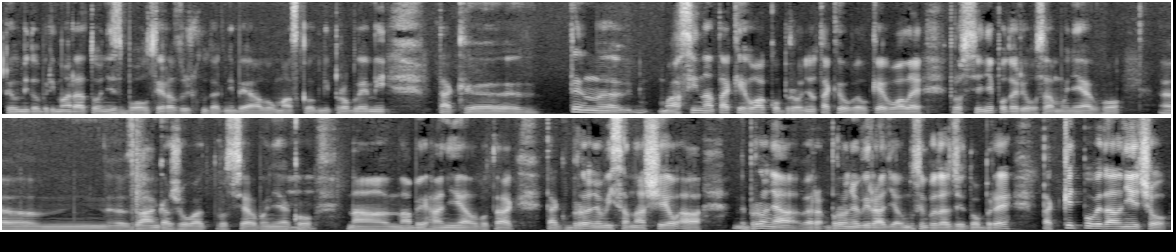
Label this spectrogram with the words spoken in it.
veľmi dobrý maratónec bol, teraz už chudák nebehal, má s problémy, tak e, ten má syna takého ako Broňo, takého veľkého, ale proste nepodarilo sa mu nejak ho zaangažovať proste, alebo nejako mm. na, na behanie alebo tak, tak Broňovi sa našiel a Broňa, Broňovi radil, musím povedať, že dobre, tak keď povedal niečo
